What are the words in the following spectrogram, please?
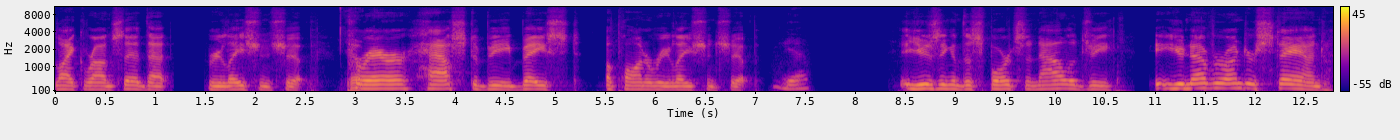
like Ron said, that relationship. Yep. Prayer has to be based upon a relationship. yeah. Using the sports analogy, you never understand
